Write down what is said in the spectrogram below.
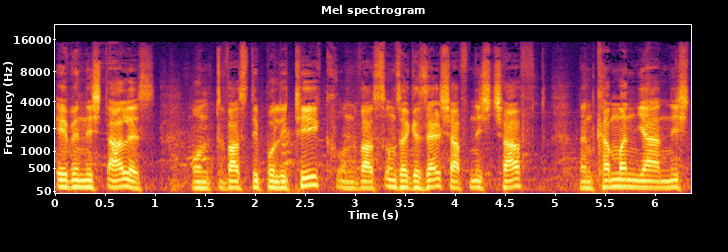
eben nicht alles. Und was die Politik und was unsere Gesellschaft nicht schafft, dann kann man ja nicht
